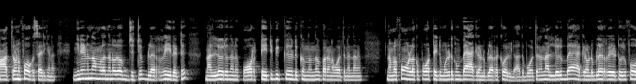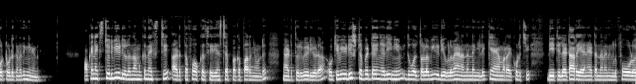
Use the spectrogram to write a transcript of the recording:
മാത്രമാണ് ഫോക്കസ് ആയിരിക്കുന്നത് ഇങ്ങനെയാണ് നമ്മൾ എന്താണ് ഒരു ഒബ്ജക്റ്റ് ബ്ലർ ചെയ്തിട്ട് നല്ലൊരു എന്താണ് പോർട്ടേറ്റ് പിക്ക് എടുക്കുന്നതെന്ന് പറയുന്ന പോലെ തന്നെ എന്താണ് നമ്മളെ ഫോണിലൊക്കെ പോർട്ടേറ്റ് മൂടി എടുക്കുമ്പോൾ ബാക്ക്ഗ്രൗണ്ട് ബ്ലർ ഒക്കെ വരില്ല? അതുപോലെ തന്നെ നല്ലൊരു ബാക്ക്ഗ്രൗണ്ട് ബ്ലർ ചെയ്തിട്ട് ഒരു ഫോട്ടോ എടുക്കുന്നത് ഇങ്ങനെയാണ്. ഓക്കെ നെക്സ്റ്റ് ഒരു വീഡിയോയിൽ നമുക്ക് നെക്സ്റ്റ് അടുത്ത ഫോക്കസ് ഏരിയ സ്റ്റെപ്പ് ഒക്കെ പറഞ്ഞുകൊണ്ട് ഞാൻ അടുത്തൊരു വീഡിയോ ഇടാം. ഓക്കെ വീഡിയോ ഇഷ്ടപ്പെട്ട് കഴിഞ്ഞാൽ ഇനിയും ഇതുപോലത്തുള്ള വീഡിയോകൾ വേണമെന്നുണ്ടെങ്കിൽ ക്യാമറയെ കുറിച്ച് ഡീറ്റെയിൽ ആയിട്ട് അറിയാനായിട്ട് എന്താണ് നിങ്ങൾ ഫോളോ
